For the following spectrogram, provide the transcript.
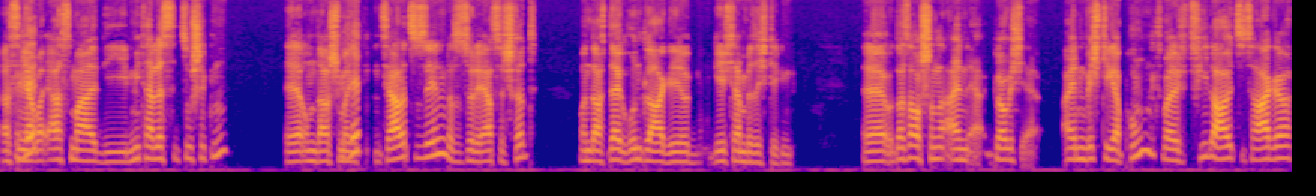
Lass mhm. mir aber erstmal die Mieterliste zuschicken, äh, um da schon mal mhm. die Potenziale zu sehen. Das ist so der erste Schritt. Und auf der Grundlage gehe ich dann besichtigen. Äh, und das ist auch schon ein, glaube ich, ein wichtiger Punkt, weil viele heutzutage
